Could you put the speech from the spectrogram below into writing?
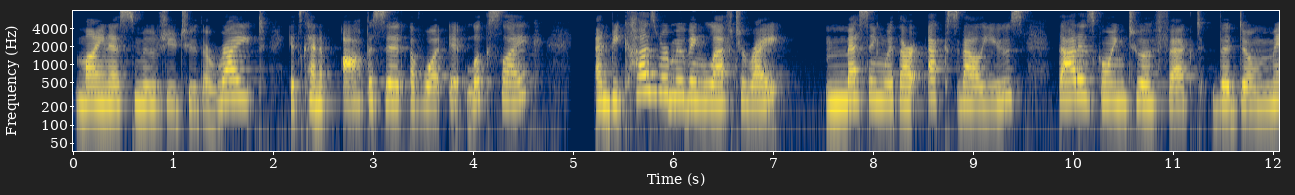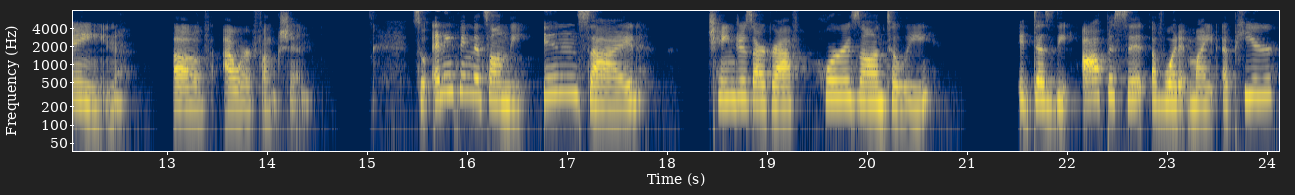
minus moves you to the right. It's kind of opposite of what it looks like. And because we're moving left to right, messing with our x values, that is going to affect the domain of our function. So anything that's on the inside changes our graph horizontally. It does the opposite of what it might appear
